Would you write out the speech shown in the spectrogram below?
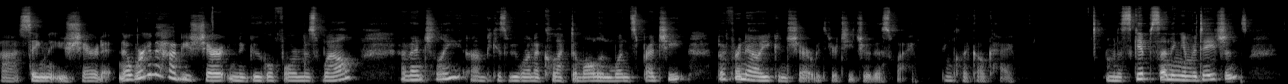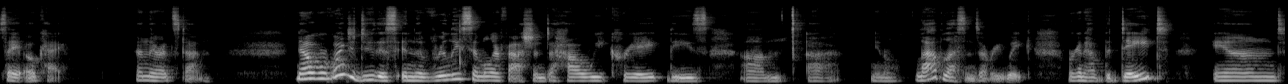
uh, saying that you shared it. Now, we're going to have you share it in a Google form as well eventually um, because we want to collect them all in one spreadsheet. But for now, you can share it with your teacher this way and click OK. I'm going to skip sending invitations, say OK, and there it's done. Now we're going to do this in a really similar fashion to how we create these um, uh, you know, lab lessons every week. We're going to have the date, and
